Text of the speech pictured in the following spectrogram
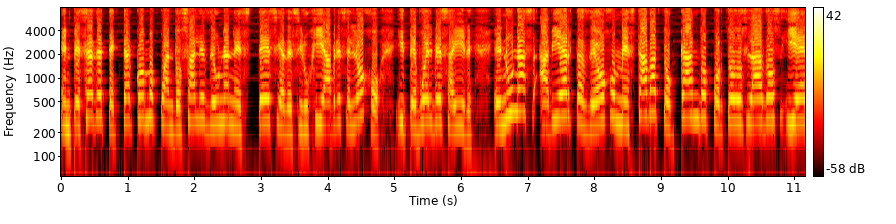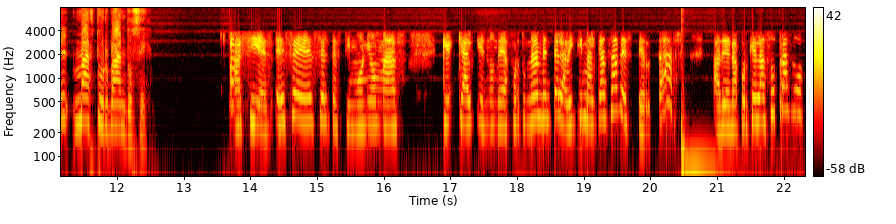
empecé a detectar cómo cuando sales de una anestesia de cirugía abres el ojo y te vuelves a ir. En unas abiertas de ojo me estaba tocando por todos lados y él masturbándose. Así es, ese es el testimonio más que, que en donde afortunadamente la víctima alcanza a despertar Adriana, porque las otras dos,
